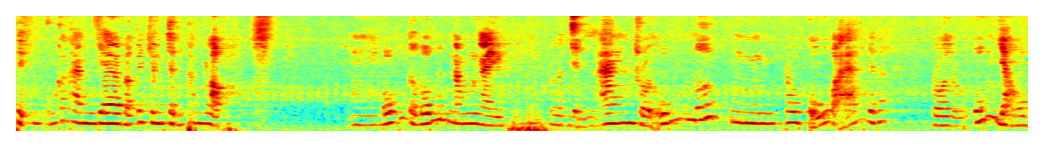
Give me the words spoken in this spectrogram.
thì cũng, cũng có tham gia vào cái chương trình thanh lọc. Ừ, bốn từ 4 đến 5 ngày là nhịn ăn rồi uống nước ừ, rau củ quả vậy đó. Rồi uống dầu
